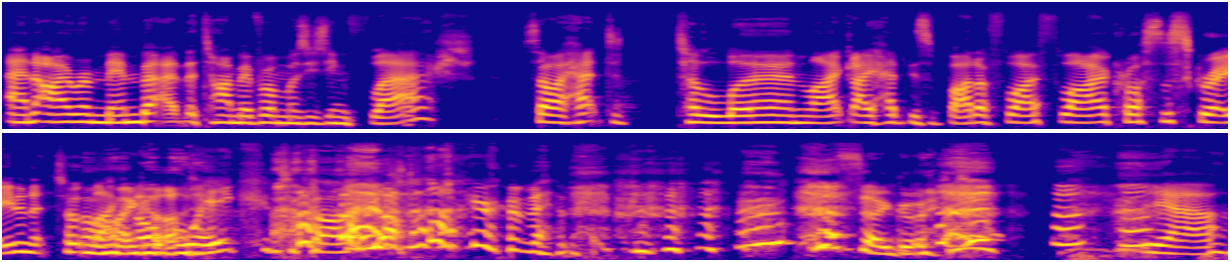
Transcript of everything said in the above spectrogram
And I remember at the time everyone was using Flash. So I had to to learn like I had this butterfly fly across the screen and it took Oh like my a week to code. I remember. so good. yeah,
